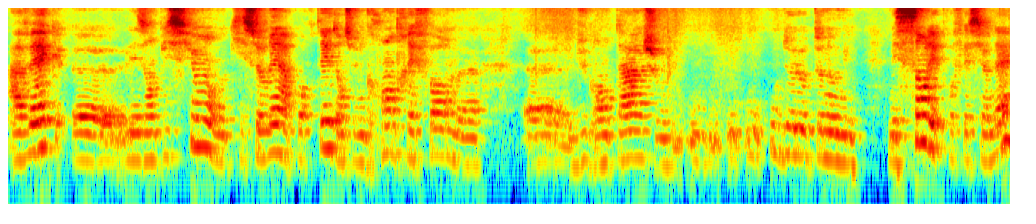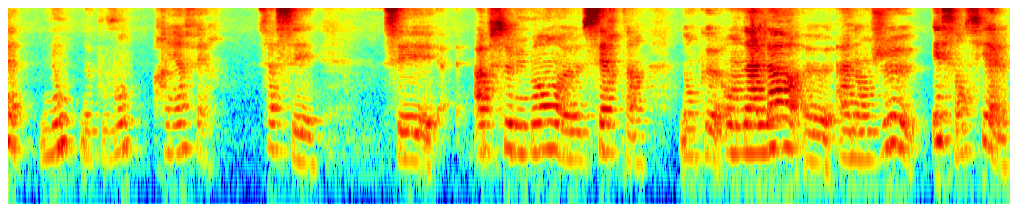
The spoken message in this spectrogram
avec euh, les ambitions qui seraient apportées dans une grande réforme euh, du grand âge ou, de l'autonomie. Mais sans les professionnels, nous ne pouvons rien faire. Ça, c'est absolument certain. Donc, on a là un enjeu essentiel.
